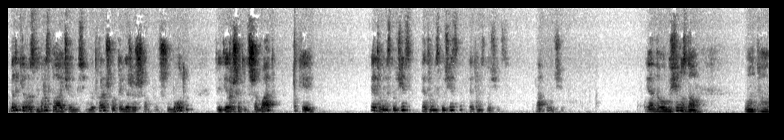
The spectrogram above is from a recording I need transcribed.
Мы таким образом расплачиваемся. Говорит, хорошо, ты держишь субботу, ты держишь этот шаббат, окей. Этого не случится, этого не случится, этого не случится. На прочее. Я одного мужчину знал, он э,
